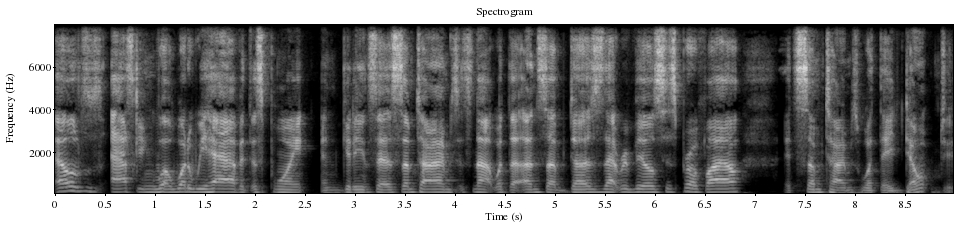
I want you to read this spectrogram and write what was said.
Elle's asking, well, what do we have at this point? And Gideon says, sometimes it's not what the unsub does that reveals his profile. It's sometimes what they don't do.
